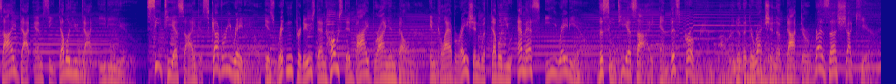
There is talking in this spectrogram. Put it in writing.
CTSI Discovery Radio is written, produced, and hosted by Brian Belmer in collaboration with WMSE Radio. The CTSI and this program are under the direction of Dr. Reza Shaker.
